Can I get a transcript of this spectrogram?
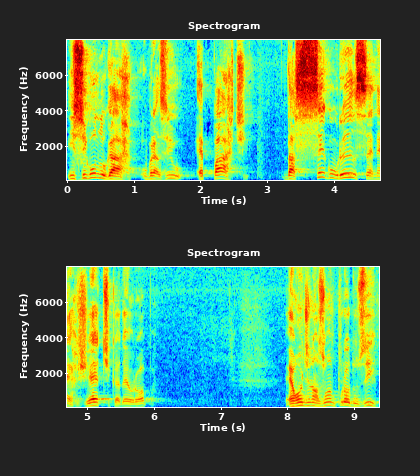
Em segundo lugar, o Brasil é parte da segurança energética da Europa. É onde nós vamos produzir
